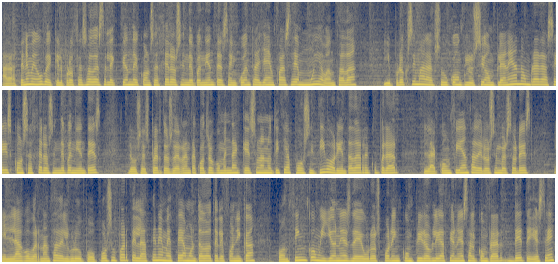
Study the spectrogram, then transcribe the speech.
a la CNMV que el proceso de selección de consejeros independientes se encuentra ya en fase muy avanzada y próxima a su conclusión. Planea nombrar a seis consejeros independientes. Los expertos de Renta 4 comentan que es una noticia positiva orientada a recuperar la confianza de los inversores en la gobernanza del grupo. Por su parte, la CNMC ha multado a Telefónica con 5 millones de euros por incumplir obligaciones al comprar DTS,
